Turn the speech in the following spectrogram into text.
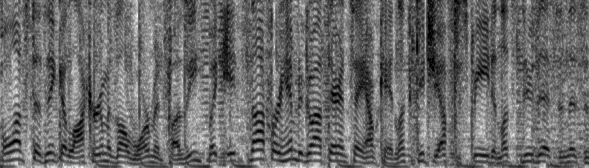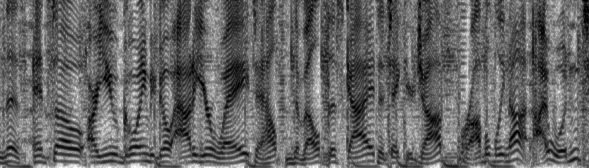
wants to think a locker room is all warm and fuzzy, but it's not for him to go out there and say, okay, let's get you up to speed and let's do this and this and this. And so, are you going to go out of your way to help develop this guy to take your job? Probably not. I wouldn't.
